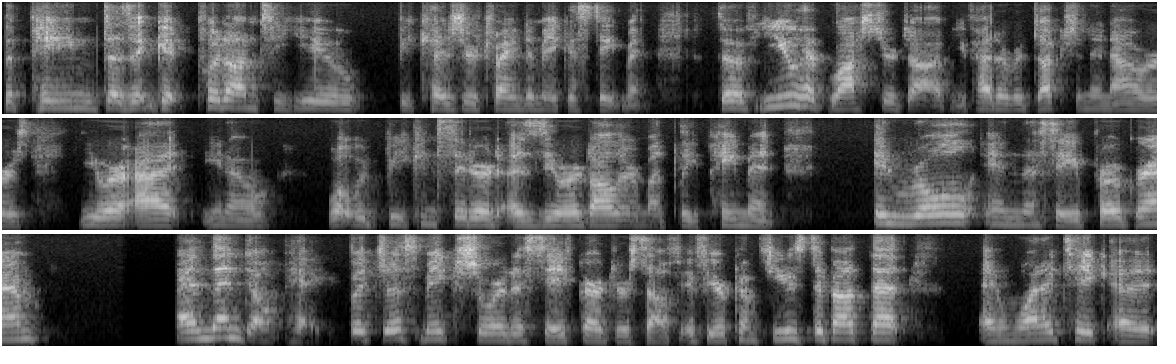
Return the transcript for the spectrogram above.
the pain doesn't get put onto you because you're trying to make a statement. So if you have lost your job, you've had a reduction in hours, you are at, you know, what would be considered a zero dollar monthly payment, enroll in the SAVE program and then don't pay. But just make sure to safeguard yourself. If you're confused about that, and want to take a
